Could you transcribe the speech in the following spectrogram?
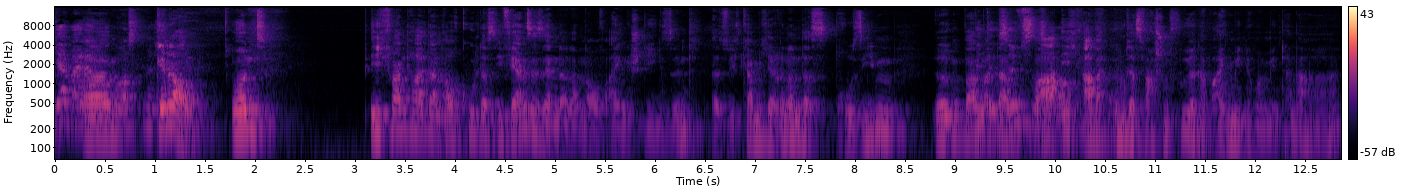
Ja, weiter Ähm, im Osten. Genau. Und ich fand halt dann auch cool, dass die Fernsehsender dann auch eingestiegen sind. Also ich kann mich erinnern, dass Pro7 irgendwann Mit mal da Simpsons war ich, aber und das war schon früher, da war ich nämlich noch im Internat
